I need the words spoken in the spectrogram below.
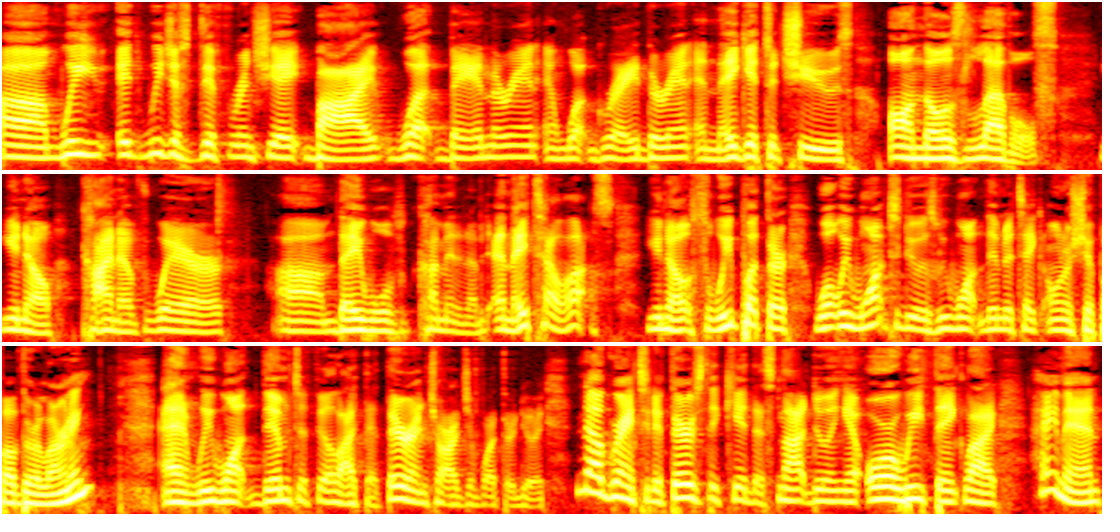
um, we it, we just differentiate by what band they're in and what grade they're in, and they get to choose on those levels. You know, kind of where um, they will come in and, and they tell us, you know, so we put their, what we want to do is we want them to take ownership of their learning and we want them to feel like that they're in charge of what they're doing. Now, granted, if there's the kid that's not doing it or we think like, hey man,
